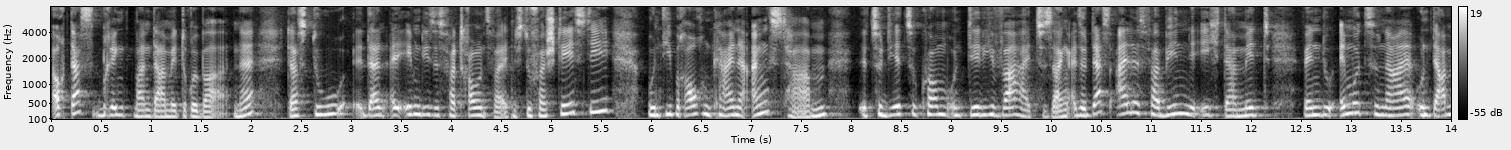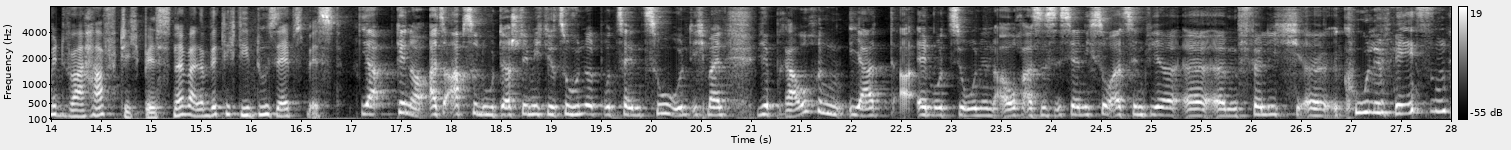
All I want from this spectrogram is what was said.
auch das bringt man damit drüber, ne? dass du dann eben dieses Vertrauensverhältnis, du verstehst die und die brauchen keine Angst haben, äh, zu dir zu kommen und dir die Wahrheit zu sagen. Also das alles verbinde ich damit, wenn du emotional und damit wahrhaftig bist, ne? weil du wirklich die, du selbst bist. Ja, genau, also absolut, da stimme ich dir zu 100 Prozent zu. Und ich meine, wir brauchen ja Emotionen auch. Also es ist ja nicht so, als sind wir äh, ähm, völlig äh, coole Wesen,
